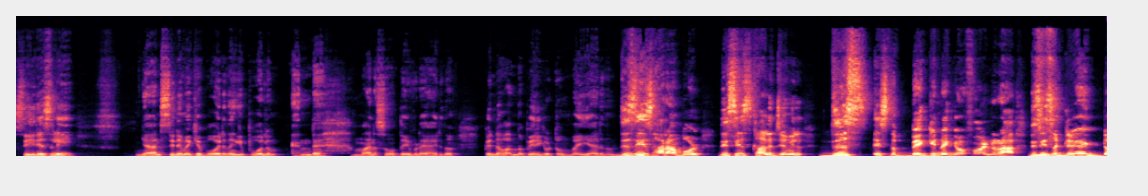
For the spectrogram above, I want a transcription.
സീരിയസ്ലി ഞാൻ സിനിമയ്ക്ക് പോയിരുന്നെങ്കിൽ പോലും എന്റെ മനസ്സ് മൊത്തം ഇവിടെ ആയിരുന്നു പിന്നെ വന്നപ്പോൾ എനിക്ക് ഒട്ടും വയ്യായിരുന്നു. ദിസ് ഈസ് ഹറാംബോൾ ദിസ് ഈസ് കാലജമിൽ Jamil this is the beginning of an era this is a great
